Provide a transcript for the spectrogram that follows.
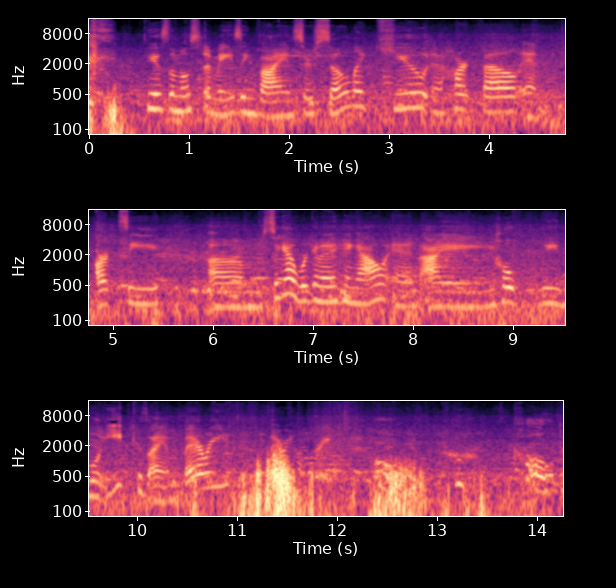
he has the most amazing vines. They're so like cute and heartfelt and artsy. Um, so yeah, we're gonna hang out and I hope we will eat because I am very, very hungry. Oh, cold.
